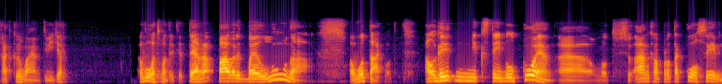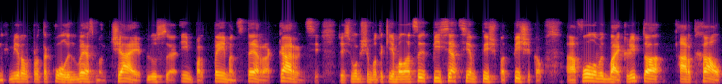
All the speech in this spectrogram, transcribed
Открываем твиттер. Вот, смотрите, Terra powered by Luna. Вот так вот. Algorithmic Stablecoin, э, вот все, Anchor Protocol Saving, Mirror Protocol Investment, Chai, плюс э, Import Payments, Terra, Currency. То есть, в общем, вот такие молодцы. 57 тысяч подписчиков. Uh, followed by Crypto Art Hall,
